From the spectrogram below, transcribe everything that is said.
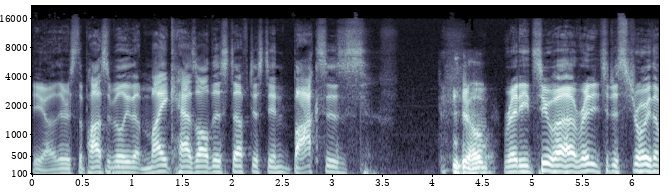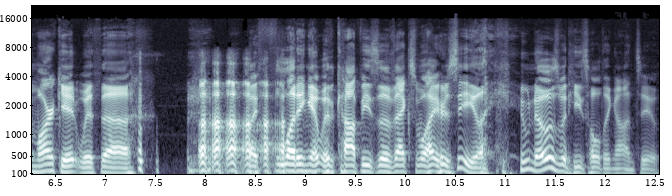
you know, there's the possibility that Mike has all this stuff just in boxes, you know. ready to uh, ready to destroy the market with uh, by flooding it with copies of X, Y, or Z. Like, who knows what he's holding on to?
